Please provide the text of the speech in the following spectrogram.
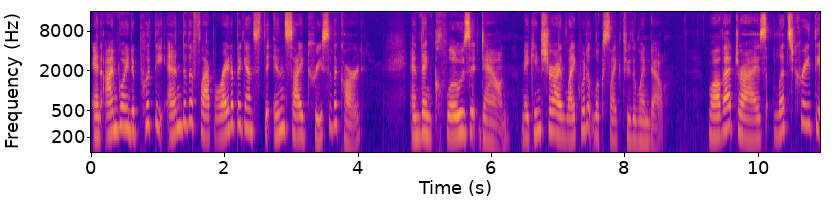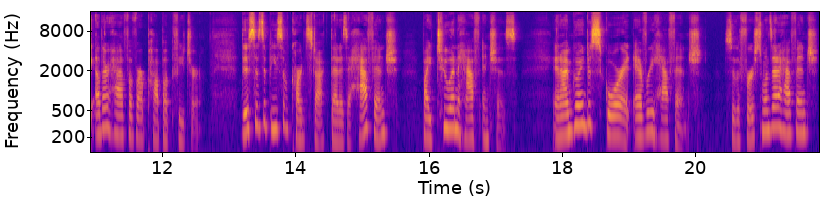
And I'm going to put the end of the flap right up against the inside crease of the card and then close it down, making sure I like what it looks like through the window. While that dries, let's create the other half of our pop-up feature. This is a piece of cardstock that is a half inch by two and a half inches. And I'm going to score at every half inch. So the first one's at a half inch,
